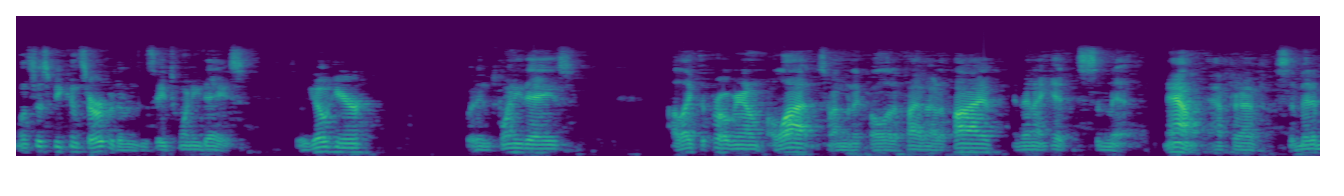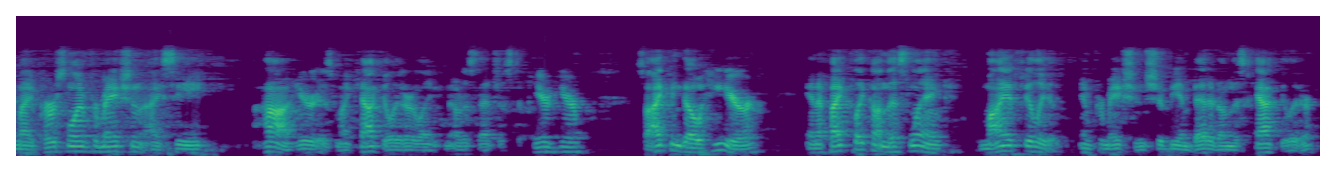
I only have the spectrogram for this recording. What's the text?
let's just be conservative and say 20 days. So we go here, put in 20 days, I like the program a lot, so I'm going to call it a 5 out of 5, and then I hit submit. Now, after I've submitted my personal information, I see, aha, here is my calculator link. Notice that just appeared here. So I can go here, and if I click on this link, my affiliate information should be embedded on this calculator,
